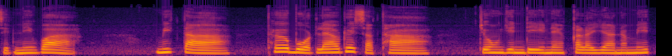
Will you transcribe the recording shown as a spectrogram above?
สิทธินี้ว่า มิตา เธอบวชแล้วด้วยศรัทธา จงยินดีในกัลยาณมิตร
